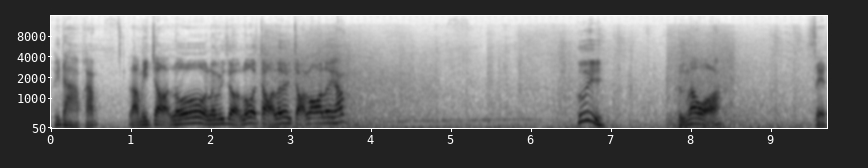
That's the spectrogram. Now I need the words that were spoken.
เฮ้ยดาบครับ เรามีเจาะโลเรามีเจาะโลเจาะเลยเจาะรอเลยครับเฮ้ยถึงเราเหรอเสร็จ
